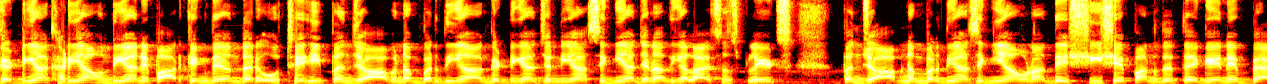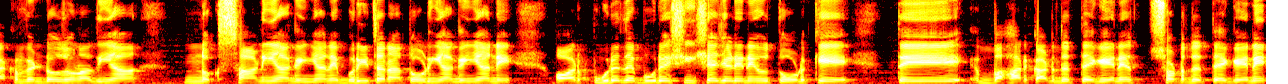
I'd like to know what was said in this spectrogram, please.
ਗੱਡੀਆਂ ਖੜੀਆਂ ਹੁੰਦੀਆਂ ਨੇ ਪਾਰਕਿੰਗ ਦੇ ਅੰਦਰ, ਉੱਥੇ ਹੀ ਪੰਜਾਬ ਨੰਬਰ ਦੀਆਂ ਗੱਡੀਆਂ ਜਿੰਨੀਆਂ ਸੀਗੀਆਂ, ਜਿਨ੍ਹਾਂ ਦੀਆਂ ਲਾਇਸੈਂਸ ਪਲੇਟਸ ਪੰਜਾਬ ਨੰਬਰ ਦੀਆਂ ਸੀਗੀਆਂ, ਉਹਨਾਂ ਦੇ ਸ਼ੀਸ਼ੇ ਭੰਨ ਦਿੱਤੇ ਗਏ ਨੇ ਬੈਕ ਵਿੰਡੋਜ਼ ਉਹਨਾਂ ਦੀਆਂ ਨੁਕਸਾਨੀਆਂ ਗਈਆਂ ਨੇ, ਬੁਰੀ ਤਰ੍ਹਾਂ ਤੋੜੀਆਂ ਗਈਆਂ ਨੇ ਔਰ ਪੂਰੇ ਦੇ ਪੂਰੇ ਸ਼ੀਸ਼ੇ ਜਿਹੜੇ ਨੇ ਉਹ ਤੋੜ ਕੇ ਤੇ ਬਾਹਰ ਕੱਢ ਦਿੱਤੇ ਗਏ ਨੇ, ਸੁੱਟ ਦਿੱਤੇ ਗਏ ਨੇ।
